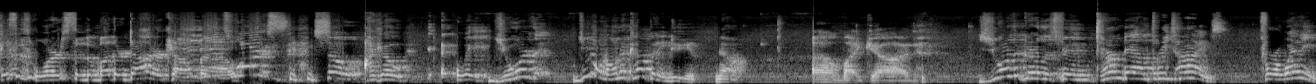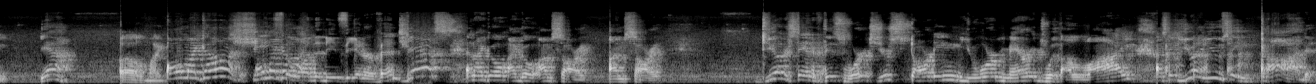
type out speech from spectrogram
This is worse than the mother-daughter combo. It gets worse. So I go, wait, you're the you don't own a company, do you? No. Oh my God. You're the girl that's been turned down three times for a wedding. Yeah. Oh my. Oh my God. She's oh my the one that needs the intervention. Yes. And I go, I go, I'm sorry. I'm sorry. Do you understand if this works, you're starting your marriage with a lie? I said, you're using God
